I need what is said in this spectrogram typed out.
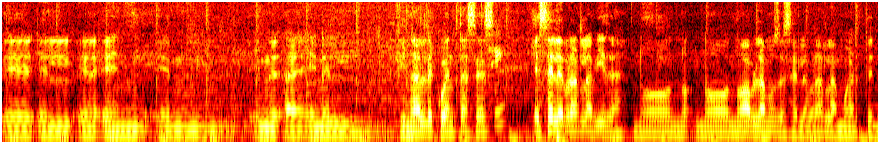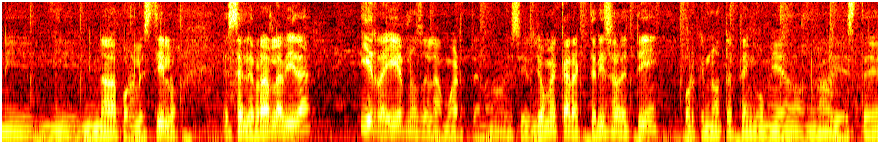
eh, en, el final de cuentas es, es celebrar la vida, no, no, no, no, hablamos de celebrar la muerte ni, ni, nada por el estilo, es celebrar la vida y reírnos de la muerte, ¿no? Es decir, yo me caracterizo de ti porque no te tengo miedo, ¿no? Y, este,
